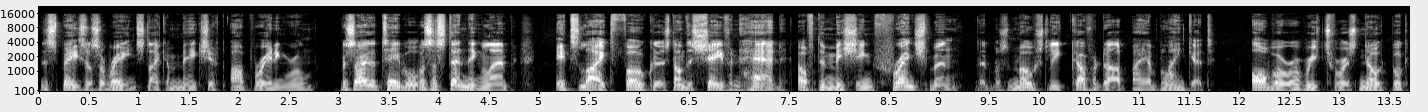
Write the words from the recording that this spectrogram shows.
The space was arranged like a makeshift operating room. Beside the table was a standing lamp, its light focused on the shaven head of the missing Frenchman that was mostly covered up by a blanket. Alborough reached for his notebook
